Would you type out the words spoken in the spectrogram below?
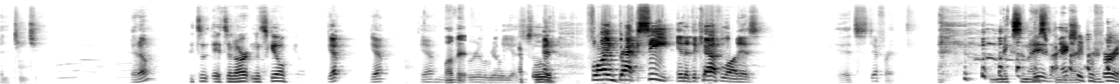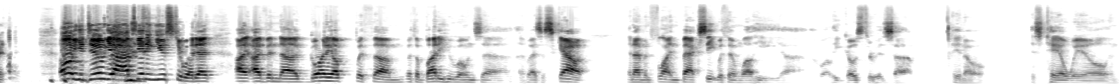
and teaching. You know? It's a, it's an art and a skill. Yep. Yep. Yeah. Love it. really, really is. Absolutely. And flying back seat in a decathlon is it's different. Mix an It ice cream. I actually prefer it. oh, you do? Yeah, I'm getting used to it. Uh, I, I've been uh, going up with um, with a buddy who owns uh, who has a scout, and I've been flying back seat with him while he uh, while he goes through his uh, you know his tail wheel, and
